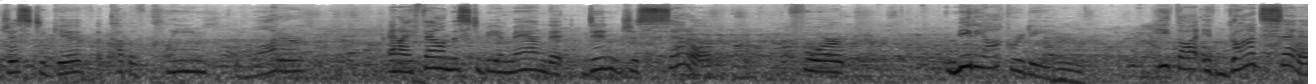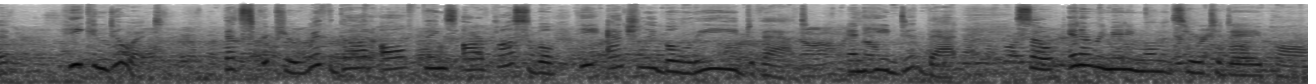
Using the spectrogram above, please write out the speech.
just to give a cup of clean water. And I found this to be a man that didn't just settle for mediocrity. He thought if God said it, he can do it. That scripture, with God all things are possible, he actually believed that. And he did that. So, in our remaining moments here today, Paul,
